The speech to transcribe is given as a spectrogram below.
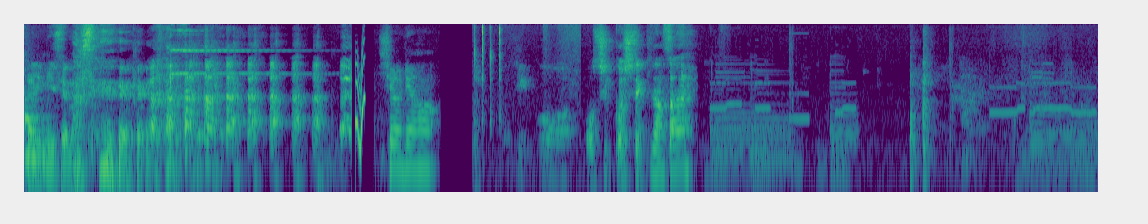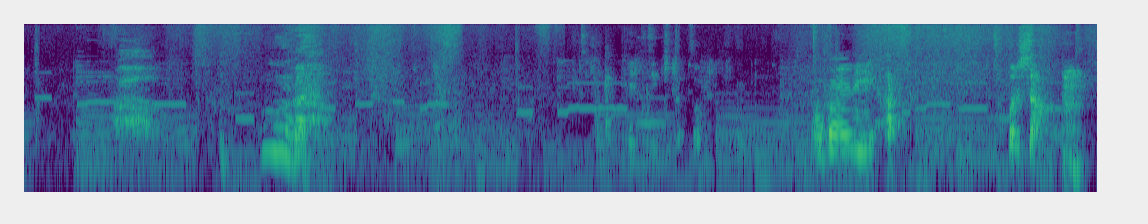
はい見せます。終了。おしっこおしっこしてきなさい。入ってきたぞ。おかえり。さっぱりした。うん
